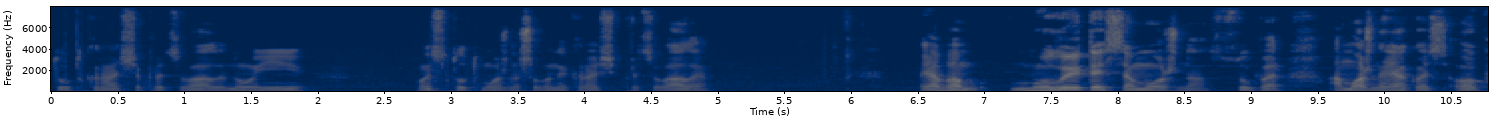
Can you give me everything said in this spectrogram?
тут краще працювали. Ну і ось тут можна, щоб вони краще працювали. Я вам молитися можна. Супер. А можна якось. Оп.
